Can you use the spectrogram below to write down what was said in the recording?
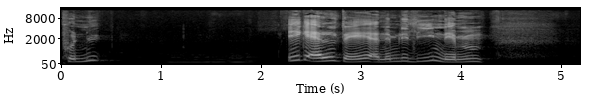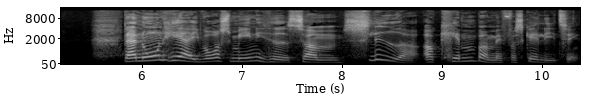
På ny. Ikke alle dage er nemlig lige nemme, der er nogen her i vores menighed, som slider og kæmper med forskellige ting.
